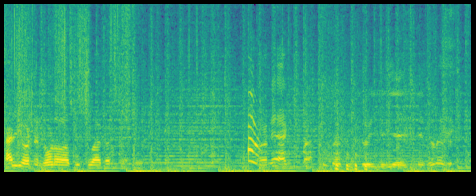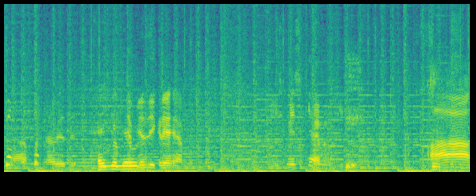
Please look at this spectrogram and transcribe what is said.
ખાલી હોટલ રોડો પૂછવા કરતો થઈ ગયો બે મ્યુઝિક રહે આમ મિસ ક્યાં એમ આ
